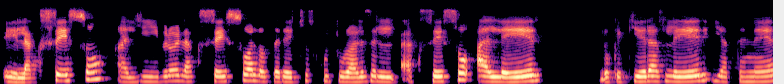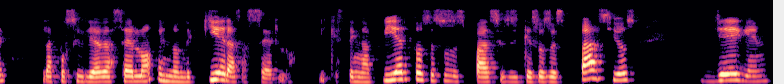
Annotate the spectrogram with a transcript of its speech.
El acceso al libro, el acceso a los derechos culturales, el acceso a leer lo que quieras leer y a tener la posibilidad de hacerlo en donde quieras hacerlo y que estén abiertos esos espacios y que esos espacios lleguen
